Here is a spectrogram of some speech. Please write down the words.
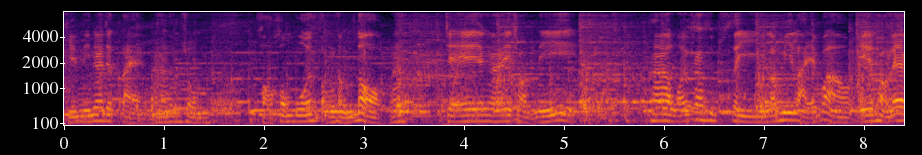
เกมนี้น่าจะแตกนะฮะท่านผู้ชม ขอ combo สองสามดอกนะ J ยังไงช็อตนี้ 594 แล้วมีไหลเปล่า A แถวแรก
